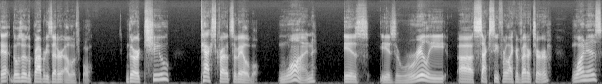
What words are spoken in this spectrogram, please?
that those are the properties that are eligible. There are two tax credits available. One is is really uh, sexy, for lack of a better term. One is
